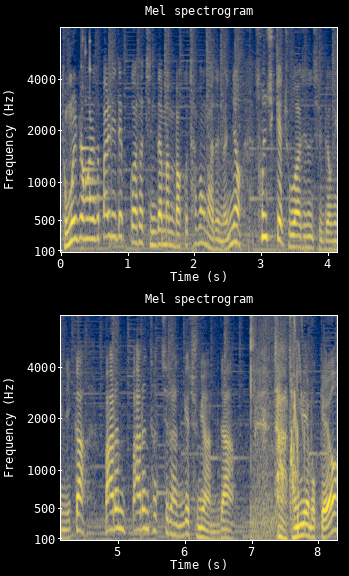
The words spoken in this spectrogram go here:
동물병원에서 빨리 데리고 가서 진단만 받고 처방 받으면요 손쉽게 좋아지는 질병이니까 빠른 빠른 처치를 하는 게 중요합니다. 자 정리해 볼게요.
